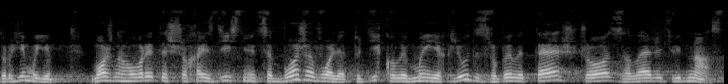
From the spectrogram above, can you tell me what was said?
Дорогі мої, можна говорити, що хай здійснюється Божа воля тоді, коли ми, як люди, зробили те, що залежить від нас.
